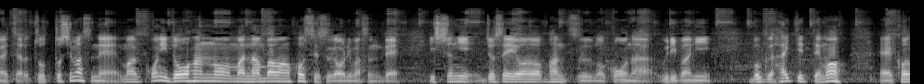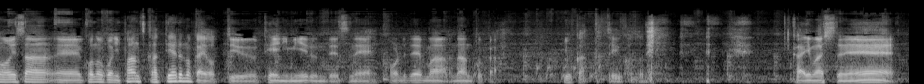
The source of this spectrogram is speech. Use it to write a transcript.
えたらゾッとしますね。まあ、ここに同伴の、まあ、ナンバーワンホステスがおりますんで、一緒に女性用パンツのコーナー、売り場に僕入っていっても、えーこのおじさん、えーこの子にパンツ買ってやるのかよっていう体に見えるんでですね、これでまあ、なんとか良かったということで、買いましてね。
